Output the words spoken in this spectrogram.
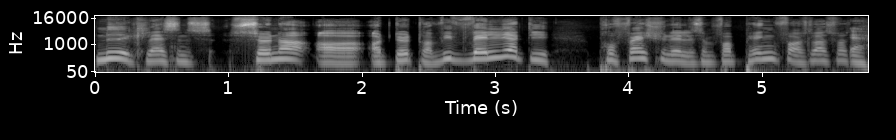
middelklassens sønner og, og døtre. Vi vælger de professionelle, som får penge for at slås for ja.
